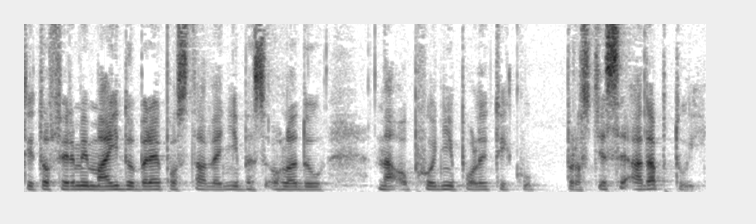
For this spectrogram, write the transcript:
tyto firmy mají dobré postavení bez ohledu na obchodní politiku. Prostě se adaptují.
